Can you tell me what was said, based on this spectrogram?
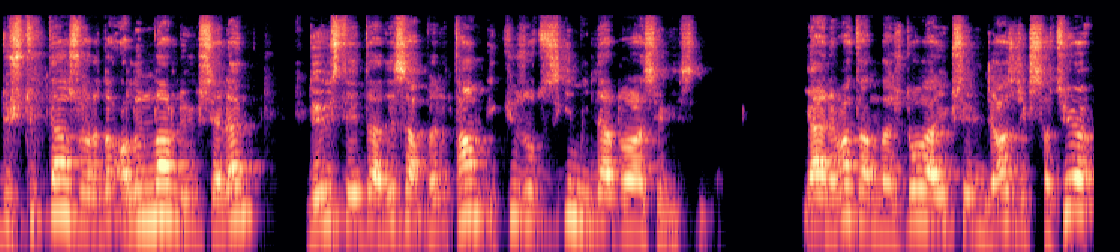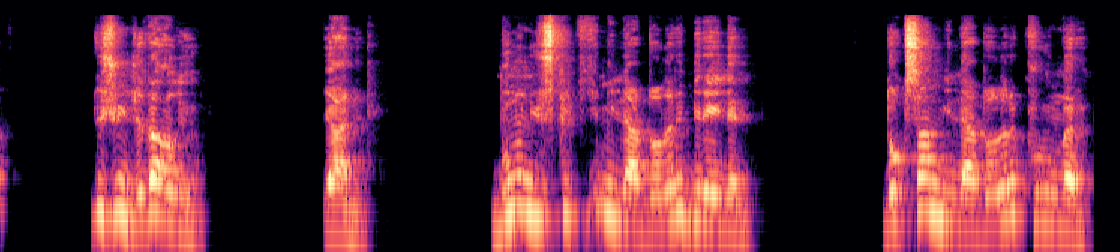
düştükten sonra da alımlarla yükselen döviz tevdiat hesapları tam 232 milyar dolar seviyesinde. Yani vatandaş dolar yükselince azıcık satıyor, düşünce de alıyor. Yani bunun 142 milyar doları bireylerin, 90 milyar doları kurumların.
